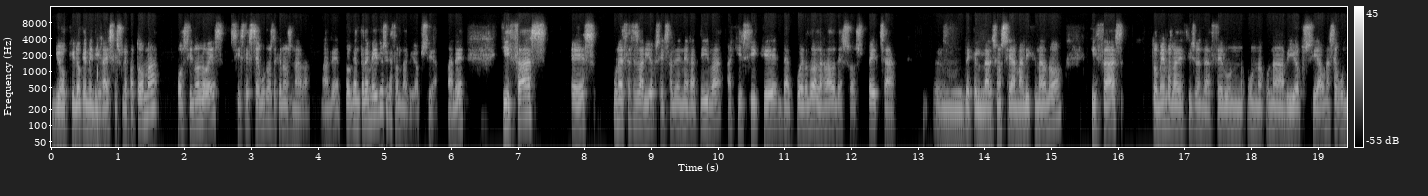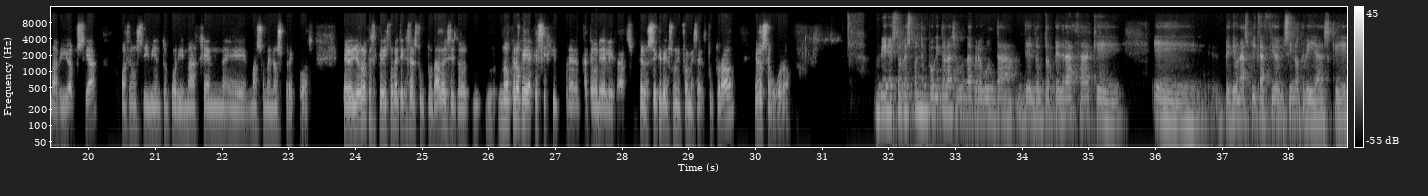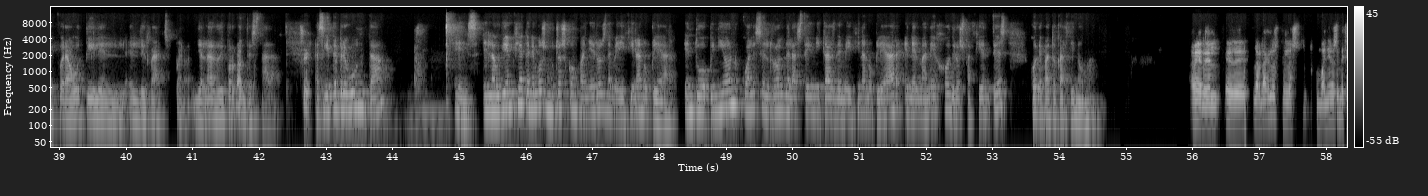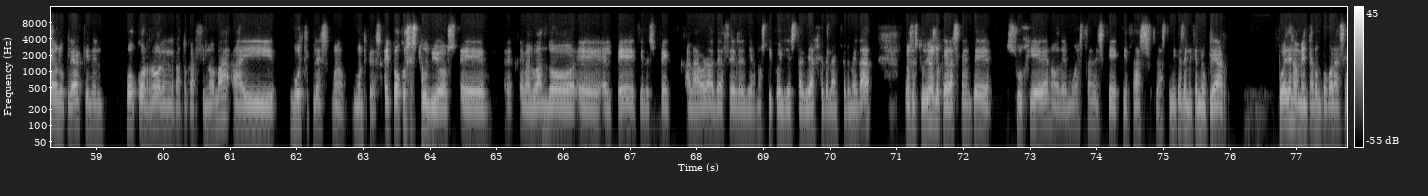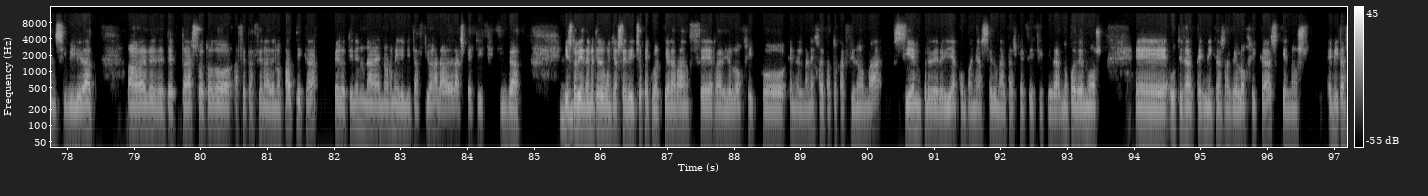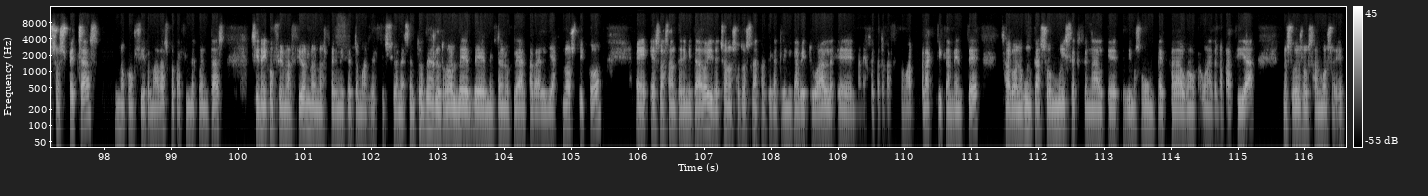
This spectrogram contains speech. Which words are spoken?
Yo quiero que me digáis si es un hepatoma o si no lo es, si estáis seguros de que no es nada, ¿vale? Porque entre medios hay que hacer una biopsia, ¿vale? Quizás es, una vez haces la biopsia y sale negativa, aquí sí que, de acuerdo al grado de sospecha mm, de que la lesión sea maligna o no, quizás tomemos la decisión de hacer una, biopsia, una segunda biopsia o hacer un seguimiento por imagen eh, más o menos precoz. Pero yo creo que, sí que el informe tiene que ser estructurado, insisto, no creo que haya que exigir poner categoría de LIDARS, pero sí creo que es un informe estructurado, eso seguro. Muy bien, esto responde un poquito a la segunda pregunta del doctor Pedraza, que eh, pedía una explicación si no creías que fuera útil el, el Bueno, ya la doy por contestada. La siguiente pregunta es, en la audiencia tenemos muchos compañeros de medicina nuclear. En tu opinión, ¿cuál es el rol de las técnicas de medicina nuclear en el manejo de los pacientes con hepatocarcinoma? A ver, la verdad que los, los compañeros de medicina nuclear tienen poco rol en el hepatocarcinoma. Hay múltiples, bueno, múltiples, hay pocos estudios eh, evaluando eh, el PET y el SPECT a la hora de hacer el diagnóstico y estadiaje de la enfermedad. Los estudios lo que básicamente sugieren o demuestran es que quizás las técnicas de medicina nuclear pueden aumentar un poco la sensibilidad a la hora de detectar sobre todo afectación adenopática, pero tienen una enorme limitación a la hora de la especificidad. Y esto, evidentemente, como ya os he dicho, que cualquier avance radiológico en el manejo de patocarcinoma siempre debería acompañarse de una alta especificidad. No podemos eh, utilizar técnicas radiológicas que nos emitan sospechas no confirmadas, porque a fin de cuentas, si no hay confirmación, no nos permite tomar decisiones. Entonces, el rol de, de medicina nuclear para el diagnóstico eh, es bastante limitado y, de hecho, nosotros en la práctica clínica habitual, eh, el manejo de patocarcinoma, prácticamente, salvo en algún caso muy excepcional que pedimos un PET para alguna, adenopatía, nosotros lo usamos eh,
